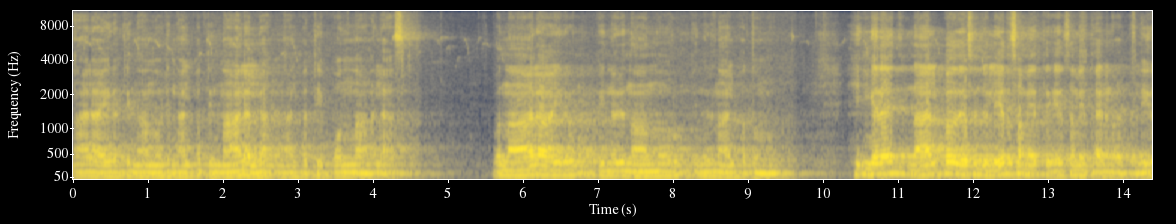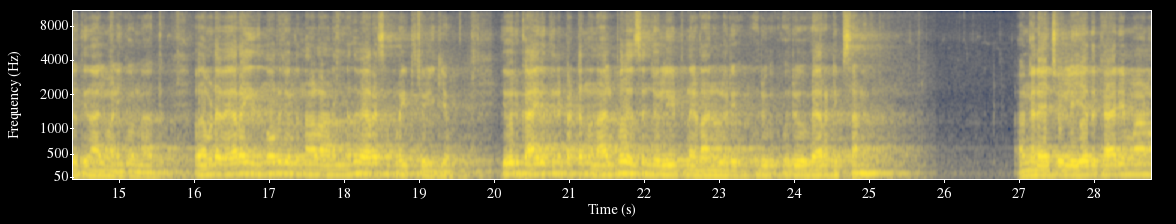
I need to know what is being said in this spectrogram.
നാലായിരത്തി നാനൂറ്റി നാൽപ്പത്തി നാലല്ല നാൽപ്പത്തി ഒന്നാണ് ലാസ്റ്റ് അപ്പൊ നാലായിരവും പിന്നൊരു നാന്നൂറും പിന്നെ ഒരു നാൽപ്പത്തൊന്നും ഇങ്ങനെ നാൽപ്പത് ദിവസം ചൊല്ലി. ഏത് സമയത്ത് ഏത് സമയത്തായാലും കുഴപ്പമില്ല. ഇരുപത്തിനാല് മണിക്കൂറിനകത്ത്. അപ്പൊ നമ്മുടെ വേറെ ഇരുന്നൂറ് ചൊല്ലുന്ന ആളാണെങ്കിൽ അത് വേറെ സെപ്പറേറ്റ് ചൊല്ലിക്കും. ഈ ഒരു കാര്യത്തിന് പെട്ടെന്ന് നാൽപ്പത് ദിവസം ചൊല്ലിയിട്ട് നേടാനുള്ളൊരു ഒരു ഒരു വേറെ ടിപ്സാണ് അങ്ങനെ ചൊല്ലി ഏത് കാര്യമാണോ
